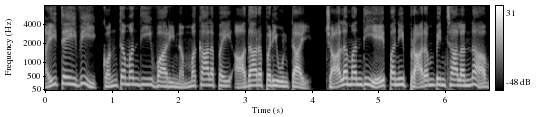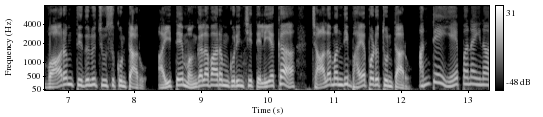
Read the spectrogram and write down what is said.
అయితే ఇవి కొంతమంది వారి నమ్మకాలపై ఆధారపడి ఉంటాయి. చాలామంది ఏ పని ప్రారంభించాలన్నా వారం తిథులు చూసుకుంటారు. అయితే మంగళవారం గురించి తెలియక చాలామంది భయపడుతుంటారు. అంటే ఏ పనైనా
